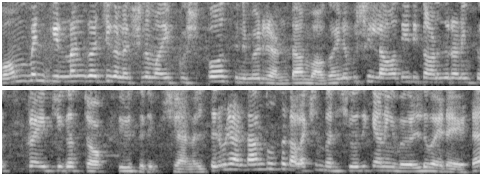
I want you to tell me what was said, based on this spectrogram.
വമ്പൻ കിണ്ണങ്കാച്ചി കളക്ഷനുമായി പുഷ്പ സിനിമയുടെ രണ്ടാം ഭാഗം. അതിനെ പക്ഷേ ഇല്ലാതെയായിട്ട് കാണുന്നവരാണെങ്കിൽ സബ്സ്ക്രൈബ് ചെയ്യുക stock series edit channel cinema രണ്ടാം ദിവസം കളക്ഷൻ പരിശോധിക്കുകയാണെങ്കിൽ വേൾഡ് വൈഡ് ആയിട്ട്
